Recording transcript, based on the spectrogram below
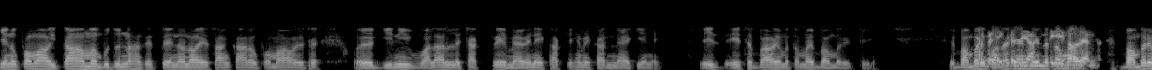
කියන උපමාව ඊටාම බුදුන් වහන්සේත් වෙන්නනවා ඒ සංඛාර උපමාව වලට ඔය ගිනි වලල්ල චක්‍රේ මැවෙන එකක් එහෙම එකක් නැහැ කියන එක. ඒ ඒ ස්වභාවයම තමයි බඹරේ තියෙන්නේ. ඒ බඹරේ බල ගැන්වෙන්න තමයි බඹරේ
